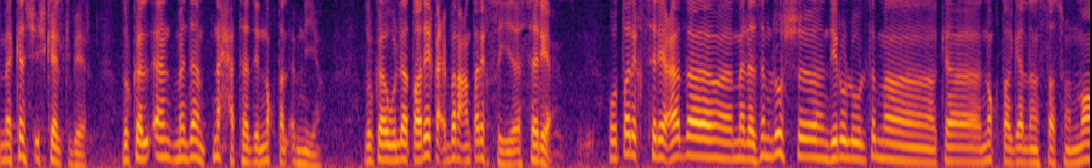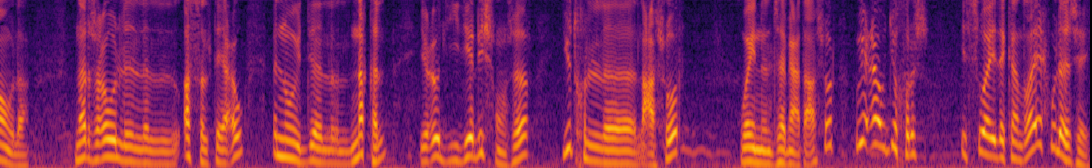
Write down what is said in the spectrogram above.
ما كانش إشكال كبير. درك الآن ما دام تنحت هذه النقطة الأمنية درك ولا طريق عبارة عن طريق سريع. والطريق السريع هذا ما لازملوش نديروا له تم كنقطة قال stationnement ولا. نرجعوا للأصل تاعو إنه النقل يعود يدير l'échangeur يدخل العاشور وين الجامعة عاشور ويعاود يخرج سواء إذا كان رايح ولا جاي.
